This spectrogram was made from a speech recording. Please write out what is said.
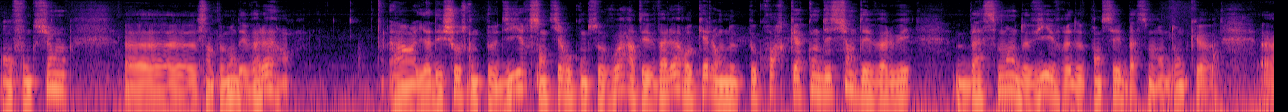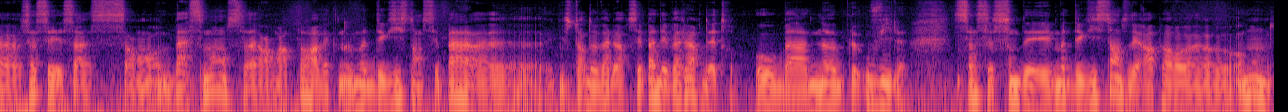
en fonction simplement des valeurs. Hein, Il y a des choses qu'on peut dire, sentir ou concevoir, des valeurs auxquelles on ne peut croire qu'à condition d'évaluer bassement, de vivre et de penser bassement. Donc euh, euh, ça, c'est ça, en bassement, ça en rapport avec nos modes d'existence. C'est pas euh, une histoire de valeurs. C'est pas des valeurs d'être haut, bas, noble ou vil. Ça, ce sont des modes d'existence, des rapports au monde.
